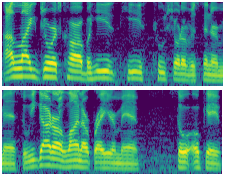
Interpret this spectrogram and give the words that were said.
I like George Karl, but he's he's too short of a center, man. So we got our lineup right here, man. So, okay.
